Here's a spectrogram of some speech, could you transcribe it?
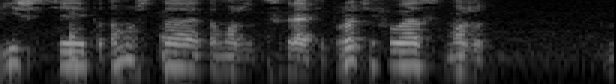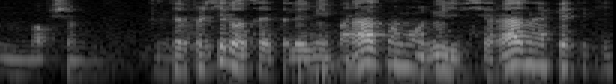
пишете, потому что это может сыграть и против вас, может, в общем, интерпретироваться это людьми по-разному, люди все разные, опять-таки.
